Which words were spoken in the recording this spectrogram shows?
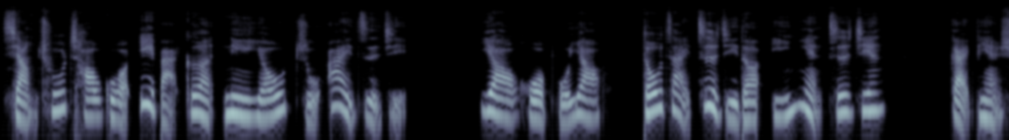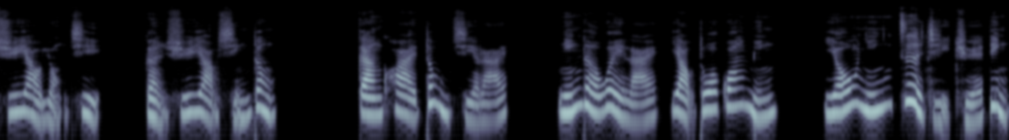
想出超过一百个理由阻碍自己。要或不要，都在自己的一念之间。改变需要勇气。更需要行动，赶快动起来！您的未来要多光明，由您自己决定。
